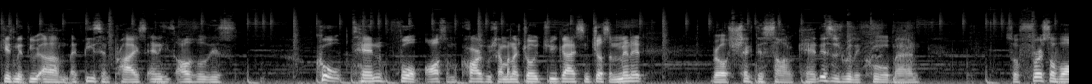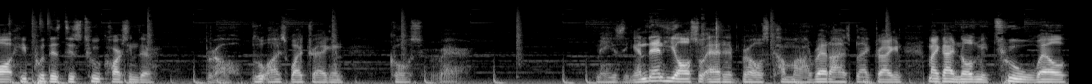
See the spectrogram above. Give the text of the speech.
gives me um, a decent price. And he's also this cool tin full of awesome cards, which I'm gonna show to you guys in just a minute. Bro, check this out, okay? This is really cool, man. So first of all, he put this these two cards in there. Bro, Blue Eyes White Dragon, Ghost Rare. Amazing. And then he also added, bros, come on, Red Eyes Black Dragon. My guy knows me too well.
